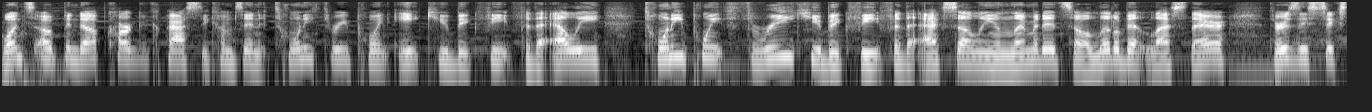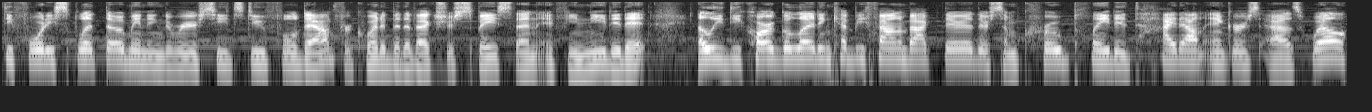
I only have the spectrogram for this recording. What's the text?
once opened up, cargo capacity comes in at 23.8 cubic feet for the LE, 20.3 cubic feet for the XLE and Limited, so a little bit less there. There is a 60-40 split though, meaning the rear seats do fold down for quite a bit of extra space then if you needed it. LED cargo lighting can be found back there. There's some chrome-plated tie-down anchors as well.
